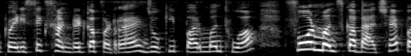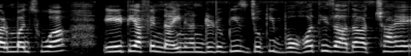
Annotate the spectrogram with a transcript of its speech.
twenty six hundred का पड़ रहा है, जो कि पर मंथ हुआ। फोर मंथ्स का बैच है। पर मंथ हुआ एट या फिर नाइन हंड्रेड रुपीज़ जो कि बहुत ही ज़्यादा अच्छा है।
